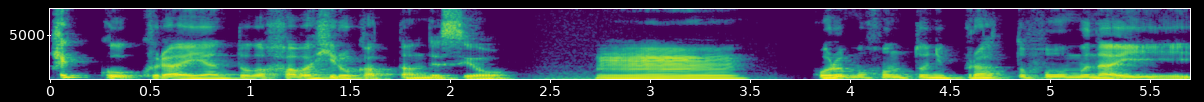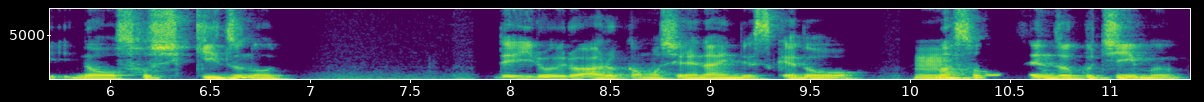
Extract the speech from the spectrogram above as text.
結構クライアントが幅広かったんですよ。うん。これも本当にプラットフォーム内の組織図のでいろいろあるかもしれないんですけど、うん、まあその専属チーム、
